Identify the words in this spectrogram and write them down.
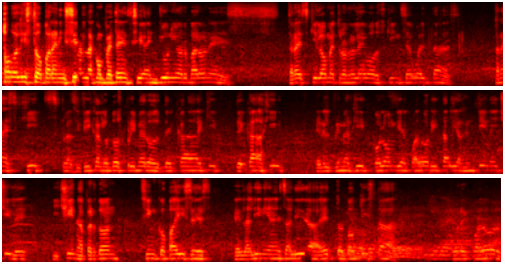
Todo listo para iniciar la competencia en Junior Varones. 3 kilómetros relevos, 15 vueltas, 3 hits. Clasifican los dos primeros de cada equipo, de cada hit. En el primer hit, Colombia, Ecuador, Italia, Argentina y Chile. Y China, perdón. Cinco países. En la línea de salida, Héctor Bautista. Por Ecuador,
